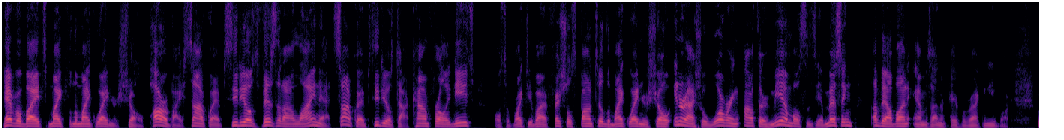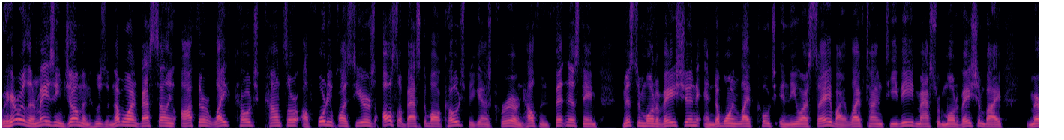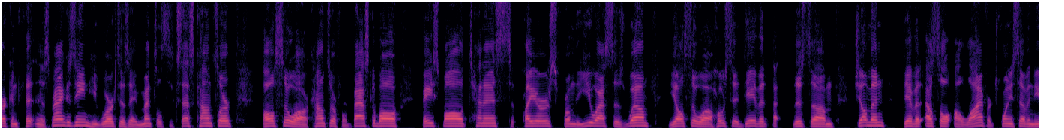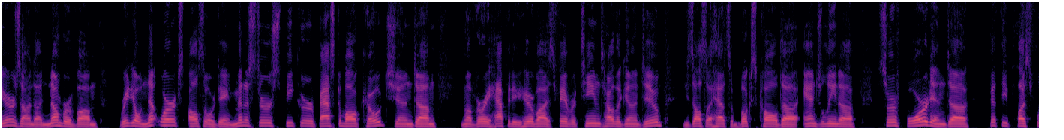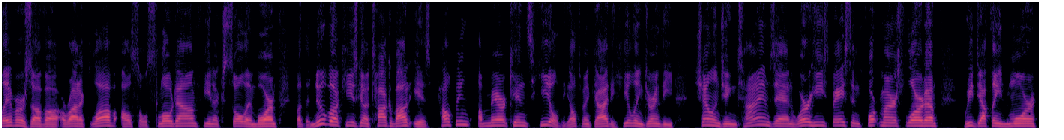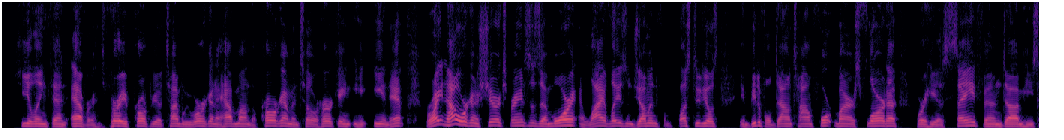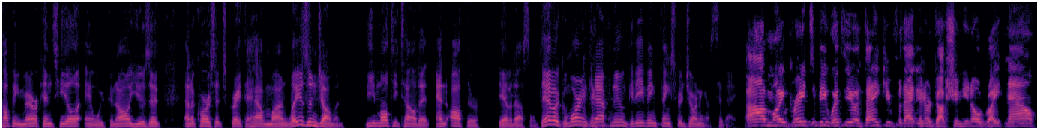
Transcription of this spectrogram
Hey everybody, it's Mike from the Mike Wagner Show, powered by Sonic Web Studios. Visit online at sonicwebstudios.com for all your needs. Also brought to you by official sponsor, the Mike Wagner Show, international warring author Mia Molson Missing, available on Amazon and paperback and ebook. We're here with an amazing gentleman who's the number one best-selling author, life coach, counselor of 40 plus years, also basketball coach, began his career in health and fitness, named Mr. Motivation and number one life coach in the USA by Lifetime TV, Master of Motivation by American Fitness Magazine. He works as a mental success counselor, also a counselor for basketball, baseball, tennis players from the U.S. as well. He also uh, hosted David, uh, this um, gentleman, David Essel, alive for 27 years on a number of um, radio networks, also ordained minister, speaker, basketball coach, and um, I'm very happy to hear about his favorite teams, how they're going to do. He's also had some books called uh, Angel on a Surfboard and uh, 50 plus flavors of uh, erotic love, also slow down, Phoenix Soul, and more. But the new book he's going to talk about is Helping Americans Heal, the ultimate guide to healing during the challenging times. And where he's based in Fort Myers, Florida, we definitely need more healing than ever. It's very appropriate time. We were going to have him on the program until Hurricane Ian hit. But right now, we're going to share experiences and more and live, ladies and gentlemen, from Plus Studios in beautiful downtown Fort Myers, Florida, where he is safe and um, he's helping Americans heal, and we can all use it. And of course, it's great to have him on, ladies and gentlemen, the multi talented and author. David Essel. David, good morning, good afternoon, good evening. Thanks for joining us today. Ah, uh, Mike, great to be with you. And thank you for that introduction. You know, right now,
